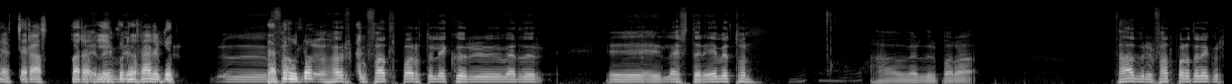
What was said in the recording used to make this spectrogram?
Þetta er allt bara hrærigjörn. uh, Þetta er fall, út af- hörku fallbartu leikur uh, verður uh, Lester Everton það verður bara það verður fallbartu leikur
